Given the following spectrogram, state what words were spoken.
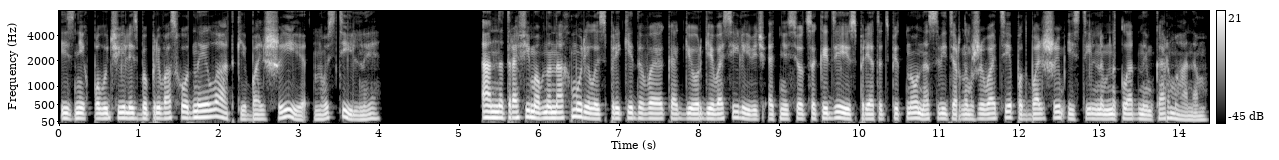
из них получились бы превосходные латки, большие, но стильные. Анна Трофимовна нахмурилась, прикидывая, как Георгий Васильевич отнесется к идее спрятать пятно на свитерном животе под большим и стильным накладным карманом.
